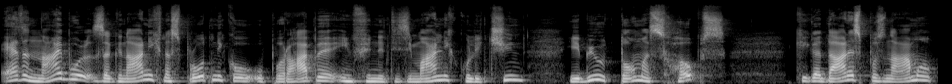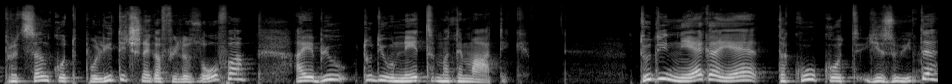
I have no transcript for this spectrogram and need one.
Eden najbolj zagnanih nasprotnikov uporabe infinitizimalnih količin je bil Thomas Hobbes, ki ga danes poznamo predvsem kot političnega filozofa, a je bil tudi unet matematik. Tudi njega je, tako kot jezuite,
